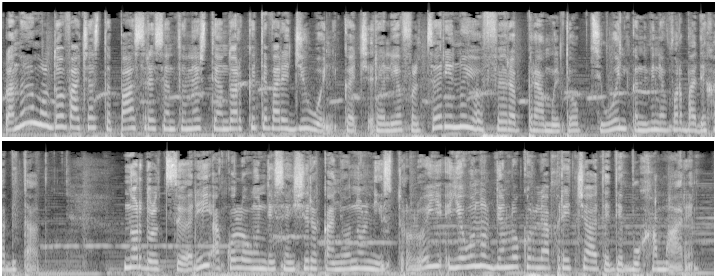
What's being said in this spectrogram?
La noi în Moldova această pasăre se întâlnește în doar câteva regiuni, căci relieful țării nu îi oferă prea multe opțiuni când vine vorba de habitat. Nordul țării, acolo unde se înșiră canionul Nistrului, e unul din locurile apreciate de buha mare –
